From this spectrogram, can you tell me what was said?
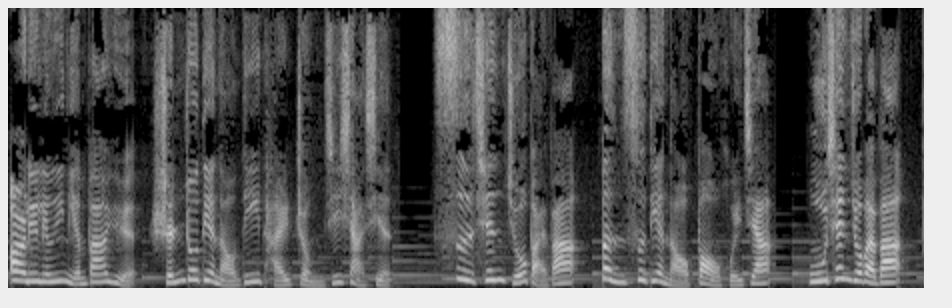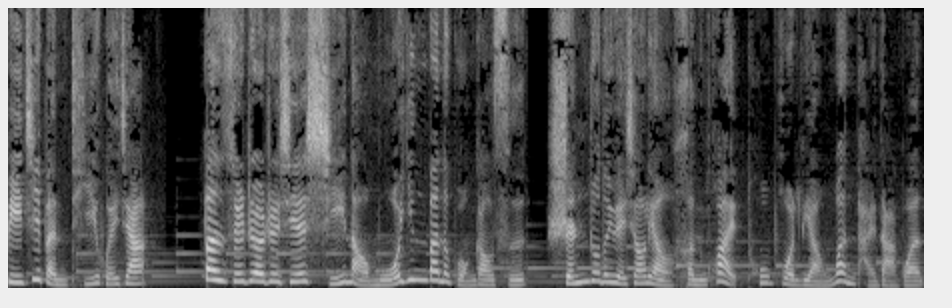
二零零一年八月，神州电脑第一台整机下线，四千九百八奔四电脑抱回家，五千九百八笔记本提回家。伴随着这些洗脑魔音般的广告词，神州的月销量很快突破两万台大关。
